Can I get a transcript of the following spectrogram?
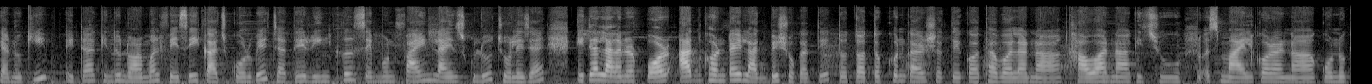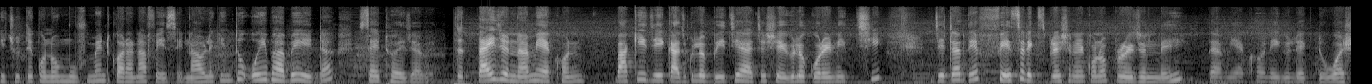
কেন কি এটা কিন্তু নর্মাল ফেসেই কাজ করবে যাতে রিঙ্কলস এবং ফাইন লাইন্সগুলো চলে যায়। এটা লাগানোর পর আধ ঘন্টাই লাগবে শোকাতে। তো ততক্ষণ কারোর সাথে কথা বলা না, খাওয়া না কিছু স্মাইল করা না, কোনো কিছুতে কোনো মুভমেন্ট করা না ফেসে নাহলে কিন্তু ওইভাবে এটা সেট হয়ে যাবে। তো তাই জন্য আমি এখন বাকি যে কাজগুলো বেঁচে আছে সেগুলো করে নিচ্ছি, যেটাতে ফেসের এক্সপ্রেশনের কোনো প্রয়োজন নেই। তো আমি এখন এগুলো একটু ওয়াশ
